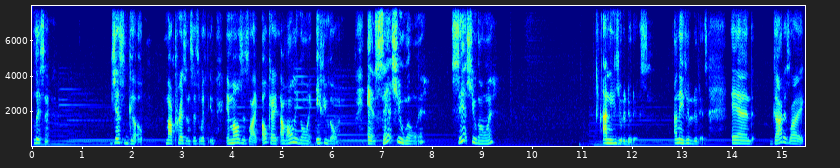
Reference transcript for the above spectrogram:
listen, just go. My presence is with you. And Moses like, okay, I'm only going if you going. And since you going, since you going, I need you to do this. I need you to do this. And God is like,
